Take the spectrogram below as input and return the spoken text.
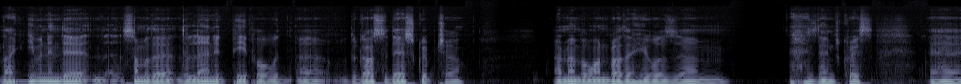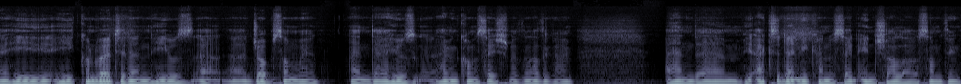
like even in the some of the the learned people with uh, with regards to their scripture. I remember one brother. He was um, his name's Chris. Uh, he he converted and he was at a job somewhere, and uh, he was having conversation with another guy, and um, he accidentally kind of said "Inshallah" or something.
